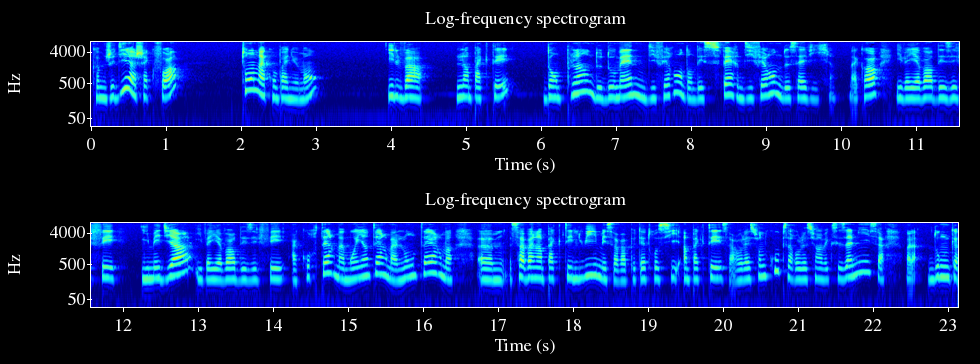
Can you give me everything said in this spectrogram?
comme je dis à chaque fois, ton accompagnement, il va l'impacter dans plein de domaines différents, dans des sphères différentes de sa vie. D'accord? Il va y avoir des effets immédiats, il va y avoir des effets à court terme, à moyen terme, à long terme. Euh, ça va l'impacter lui, mais ça va peut-être aussi impacter sa relation de couple, sa relation avec ses amis. Voilà. Donc,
